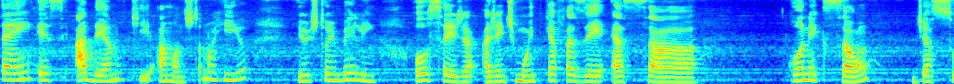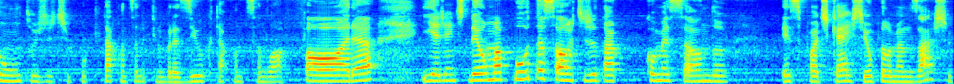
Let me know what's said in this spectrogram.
tem esse adeno que a Amanda está no Rio e eu estou em Berlim. Ou seja, a gente muito quer fazer essa conexão de assuntos de tipo o que está acontecendo aqui no Brasil, o que está acontecendo lá fora. E a gente deu uma puta sorte de estar tá começando esse podcast, eu pelo menos acho,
